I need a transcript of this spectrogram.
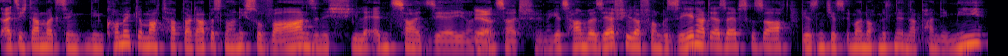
als ich damals den, den Comic gemacht habe, da gab es noch nicht so wahnsinnig viele Endzeitserien und ja. Endzeitfilme. Jetzt haben wir sehr viel davon gesehen, hat er selbst gesagt. Wir sind jetzt immer noch mitten in der Pandemie.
